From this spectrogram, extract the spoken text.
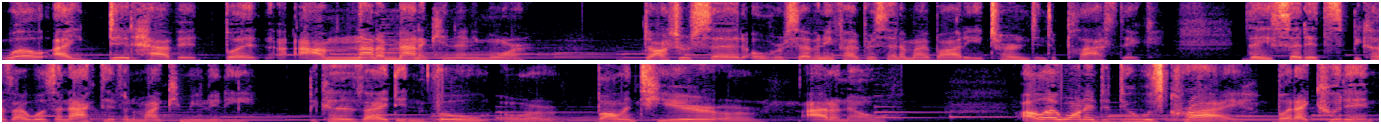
Well, I did have it, but I'm not a mannequin anymore. Doctors said over 75% of my body turned into plastic. They said it's because I wasn't active in my community, because I didn't vote or volunteer or I don't know. All I wanted to do was cry, but I couldn't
